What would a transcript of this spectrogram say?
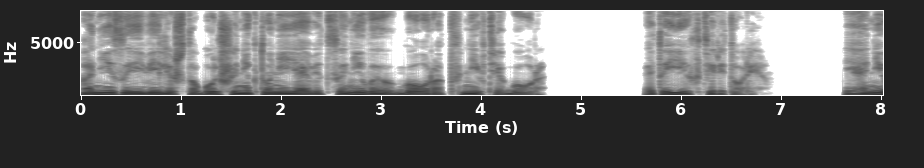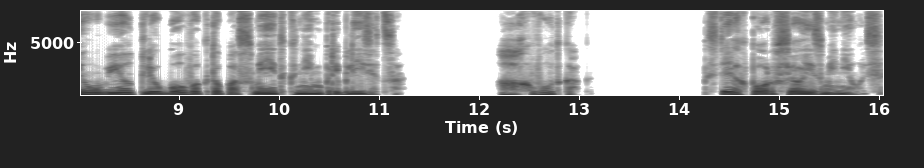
Они заявили, что больше никто не явится ни в их город, ни в те горы. Это их территория и они убьют любого, кто посмеет к ним приблизиться. Ах, вот как. С тех пор все изменилось.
